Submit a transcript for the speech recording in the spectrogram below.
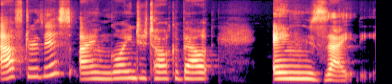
after this, I'm going to talk about anxiety.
